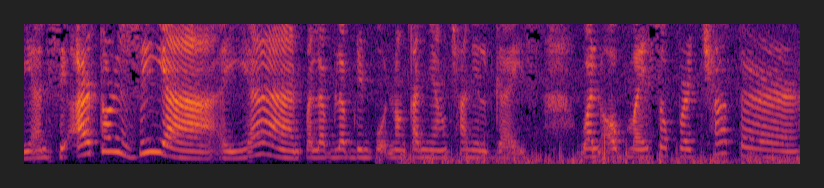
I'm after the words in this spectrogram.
Ayan, si Arthur Zia, ayan, palablab din po ng kanyang channel guys. One of my super chatter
